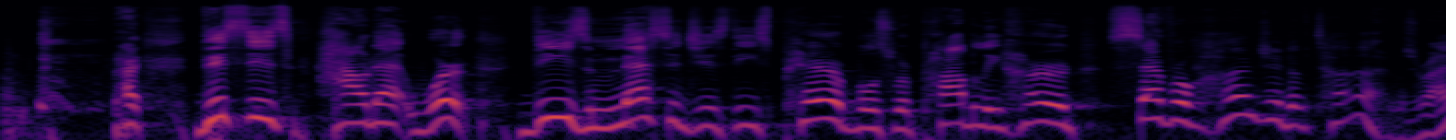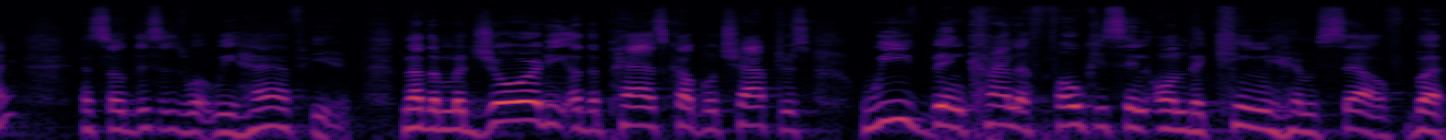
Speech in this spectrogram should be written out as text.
one. right? This is how that worked. These messages, these parables were probably heard several hundred of times, right? And so this is what we have here. Now, the majority of the past couple chapters, we've been kind of focusing on the king himself. But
